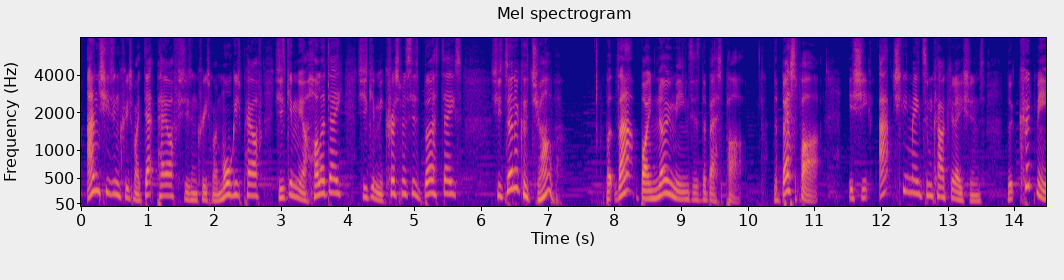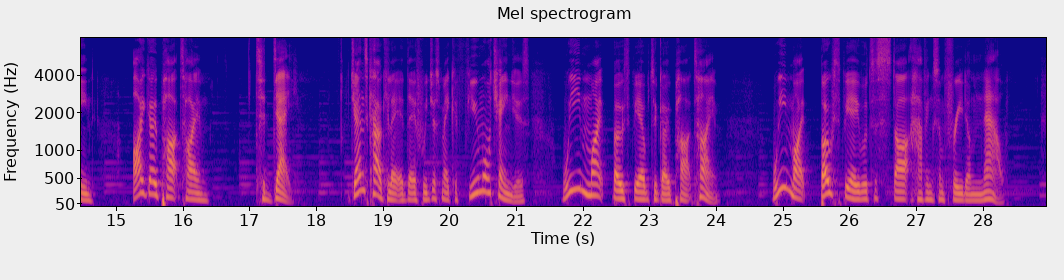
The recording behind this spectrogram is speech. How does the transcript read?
And she's increased my debt payoff, she's increased my mortgage payoff, she's given me a holiday, she's given me Christmases, birthdays. She's done a good job. But that by no means is the best part. The best part is she actually made some calculations that could mean I go part time today. Jen's calculated that if we just make a few more changes, we might both be able to go part time. We might both be able to start having some freedom now.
